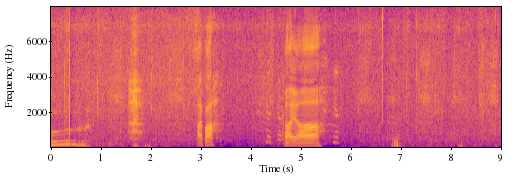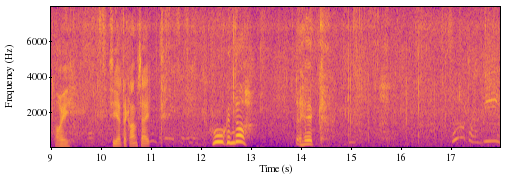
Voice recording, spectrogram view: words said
Woo. Kaya pa? Kaya. Okay. See you at the campsite. Woo, ganda. The heck? Oh, pogi!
